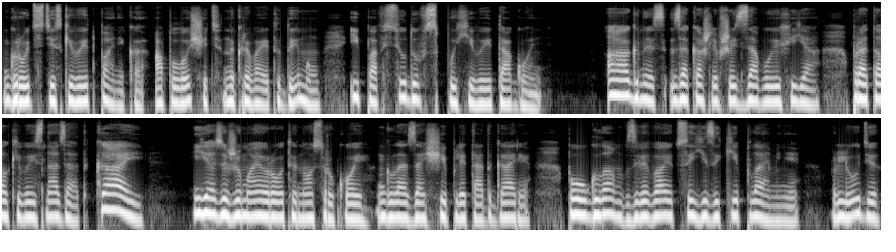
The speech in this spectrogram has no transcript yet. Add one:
Грудь стискивает паника, а площадь накрывает дымом, и повсюду вспыхивает огонь. «Агнес!» — закашлившись, зову их я, проталкиваясь назад. «Кай!» Я зажимаю рот и нос рукой, глаза щиплет от гари, по углам взвиваются языки пламени. Люди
